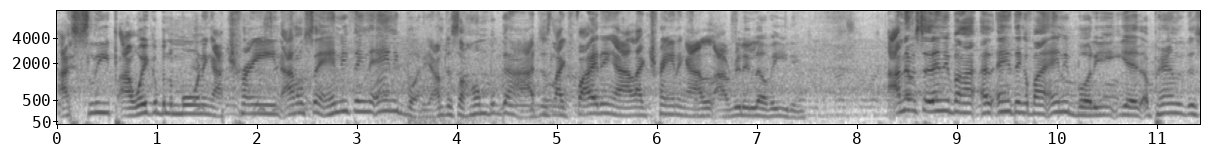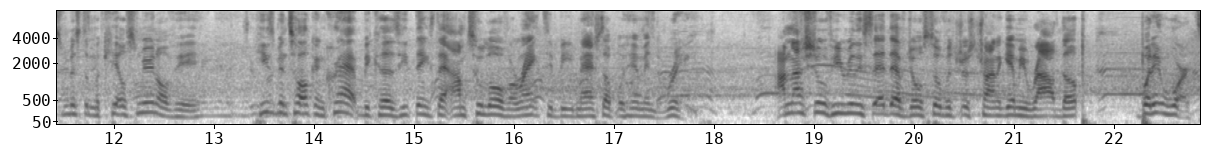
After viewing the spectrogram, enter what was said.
I sleep, I wake up in the morning, I train, I don't say anything to anybody. I'm just a humble guy. I just like fighting, I like training, I, I really love eating. I never said anybody, anything about anybody, yet apparently this Mr. Mikhail Smirnov here, he's been talking crap because he thinks that I'm too low of a rank to be matched up with him in the ring. I'm not sure if he really said that, if Joe Silva's just trying to get me riled up, but it worked.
